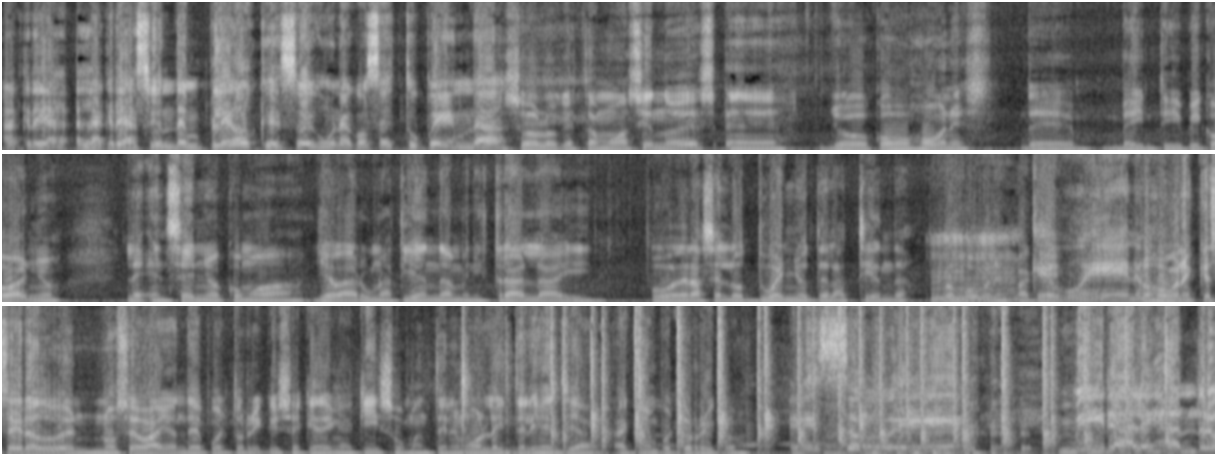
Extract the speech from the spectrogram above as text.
a, crea- a la creación de empleos, que eso es una cosa estupenda. So, lo que estamos haciendo es, eh, yo cojo jóvenes de 20 y pico años, les enseño cómo a llevar una tienda, administrarla y poder hacer los dueños de las tiendas, los jóvenes, para qué que bueno. los jóvenes que se gradúen no se vayan de Puerto Rico y se queden aquí. So, mantenemos la inteligencia aquí en Puerto Rico. Eso es. Mira, Alejandro,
